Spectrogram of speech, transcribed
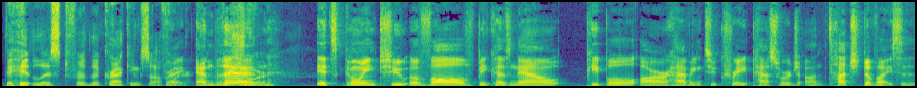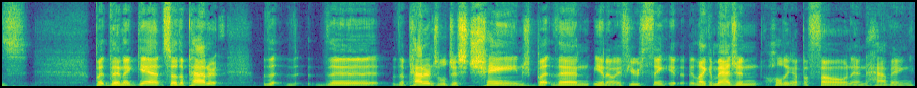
the hit list for the cracking software. Right. And then sure. it's going to evolve because now people are having to create passwords on touch devices. But then again, so the pattern the, the the patterns will just change, but then, you know, if you're think like imagine holding up a phone and having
